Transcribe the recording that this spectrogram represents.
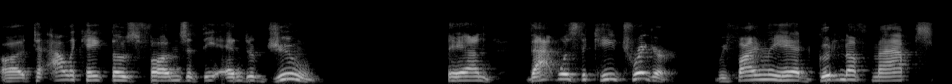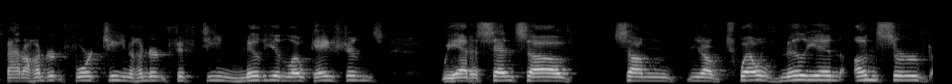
uh, to allocate those funds at the end of June. And that was the key trigger. We finally had good enough maps, about 114, 115 million locations. We had a sense of some, you know, 12 million unserved,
